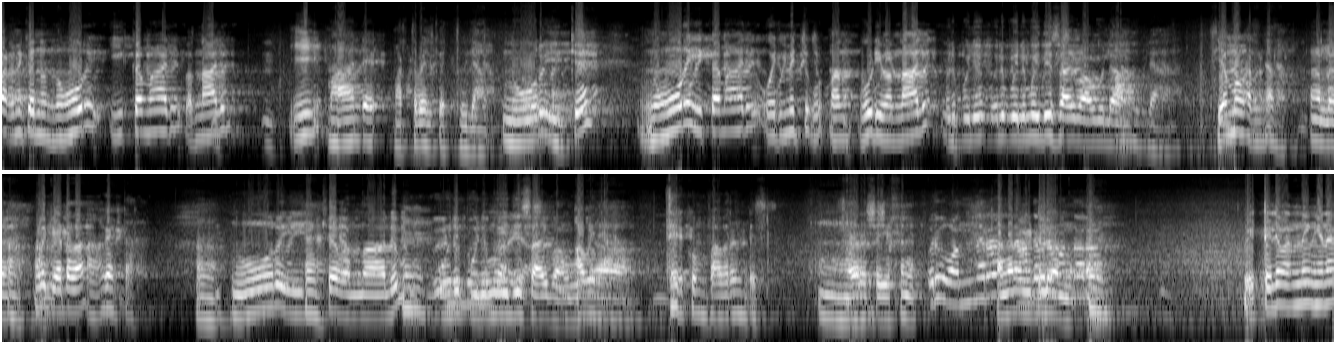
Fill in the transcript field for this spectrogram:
പറഞ്ഞിരിക്കുന്ന നൂറ് ഈക്കമാര് വന്നാലും ഈ മഹാന്റെ മർത്തബയിലേക്ക് എത്തൂല. നൂറ് ഇക്കെ നൂറ് ഈക്കമാര് ഒരുമിച്ച് കൂടി വന്നാലും ഒരു പുലി ഒരു സാഹിബ് ആവൂല. ചീയമ്മ പറഞ്ഞതാ. അല്ലേ കേട്ടതാ? കേട്ടാ. നൂറ് ഈക്ക വന്നാലും ഒരു പുലിമൊയ്തി സാഹിബ് ആവൂല. തിരക്കും പവറുണ്ട് അങ്ങനെ വീട്ടിൽ വന്നു. വീട്ടിൽ വന്ന് ഇങ്ങനെ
